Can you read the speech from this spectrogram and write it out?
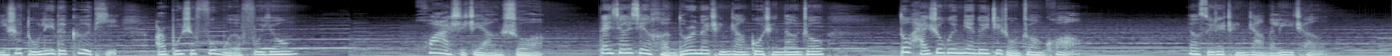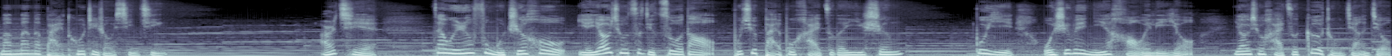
你是独立的个体，而不是父母的附庸。话是这样说，但相信很多人的成长过程当中，都还是会面对这种状况。要随着成长的历程，慢慢的摆脱这种心境，而且。在为人父母之后，也要求自己做到不去摆布孩子的一生，不以“我是为你好”为理由，要求孩子各种将就。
